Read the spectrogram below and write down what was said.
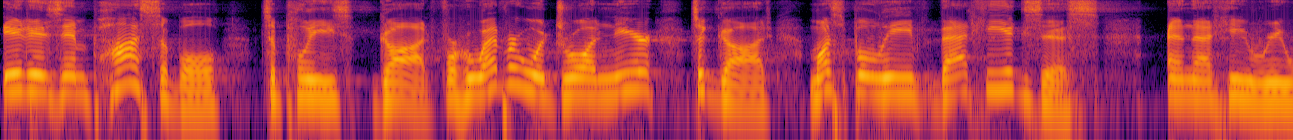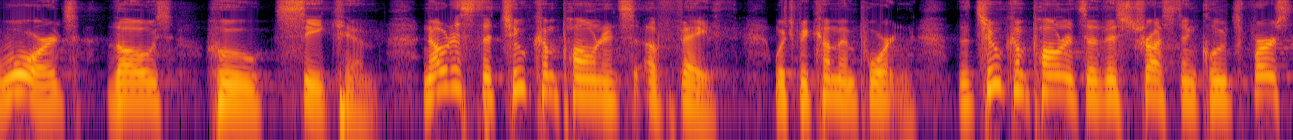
it is impossible to please God. For whoever would draw near to God must believe that he exists and that he rewards those who seek him. Notice the two components of faith which become important. The two components of this trust includes first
